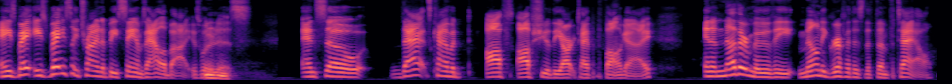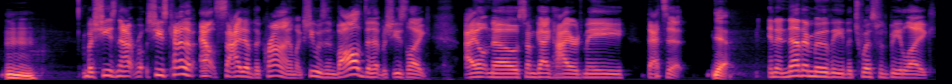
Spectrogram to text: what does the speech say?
and he's ba- he's basically trying to be sam's alibi is what Mhm. it is. And so that's kind of a off offshoot of the archetype of the fall guy. In another movie melanie griffith is the femme fatale. Hmm but she's not she's kind of outside of the crime. Like she was involved in it but she's like i don't know. Some guy hired me. That's it. Yeah. In another movie the twist would be like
